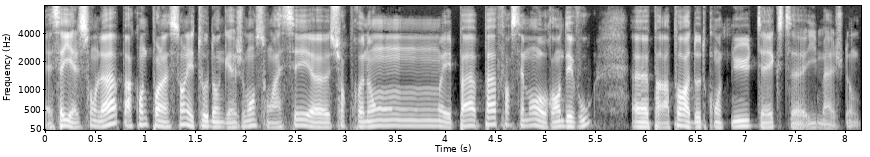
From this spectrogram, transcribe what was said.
Et ça y est, elles sont là. Par contre, pour l'instant, les taux d'engagement sont assez surprenants et pas, pas forcément au rendez-vous. Euh, par rapport à d'autres contenus, textes, euh, images. Donc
